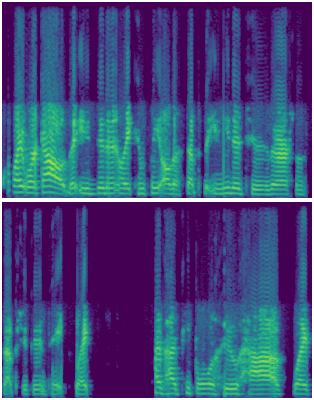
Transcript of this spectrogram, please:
quite work out, that you didn't like complete all the steps that you needed to, there are some steps you can take. Like I've had people who have like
